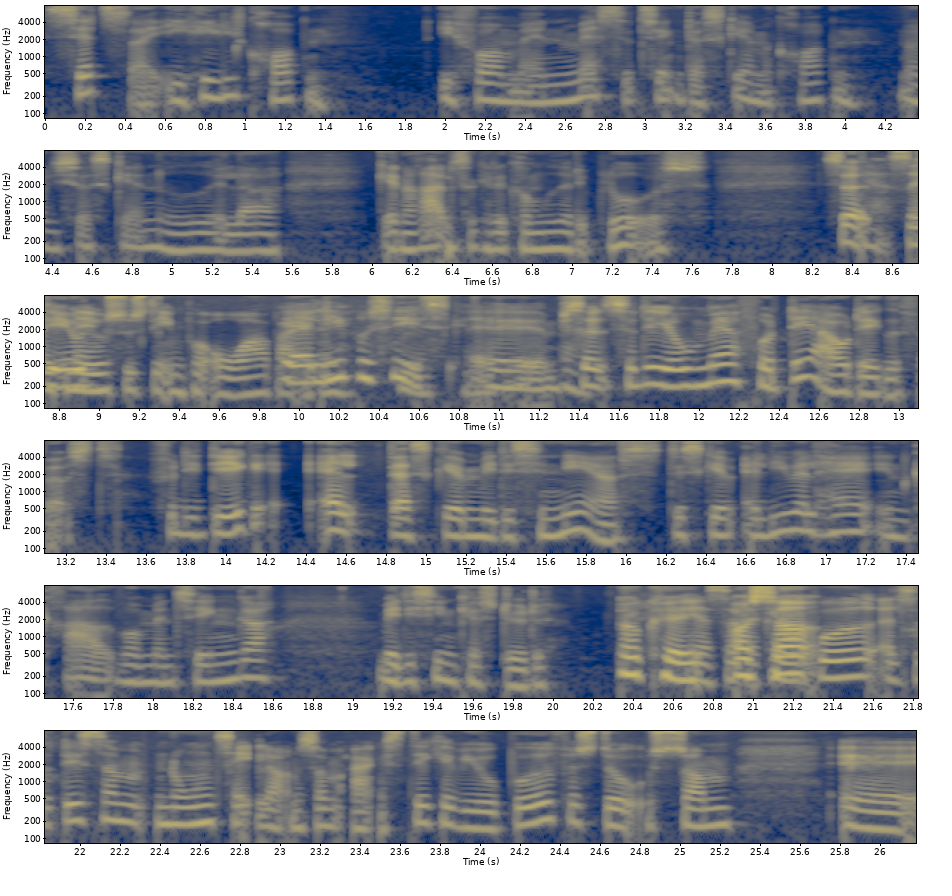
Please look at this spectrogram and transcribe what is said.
sætte sig i hele kroppen i form af en masse ting, der sker med kroppen, når de så skal noget, eller generelt så kan det komme ud af det blå også. Så, ja, så det er et nervesystem på overarbejde. Ja, lige præcis. Øh, ja. så, så det er jo med at få det afdækket først. Fordi det er ikke alt, der skal medicineres. Det skal alligevel have en grad, hvor man tænker, medicin kan støtte. Okay, ja, så og så... både, altså det, som nogen taler om som angst, det kan vi jo både forstå som øh,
